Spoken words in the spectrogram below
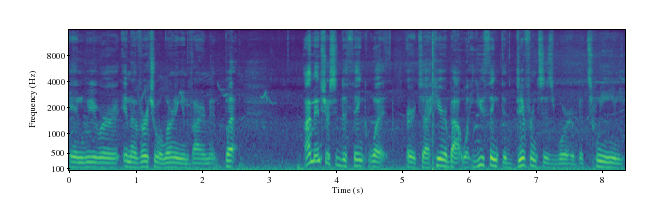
and we were in a virtual learning environment. But I'm interested to think what, or to hear about what you think the differences were between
